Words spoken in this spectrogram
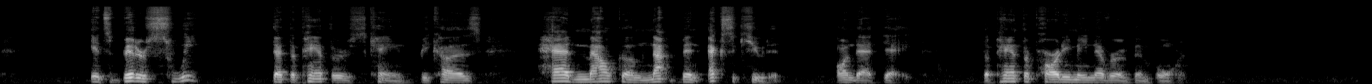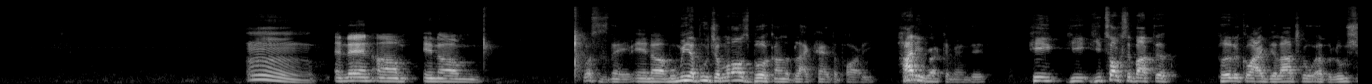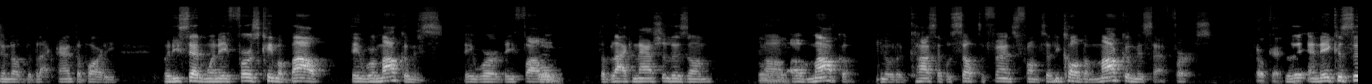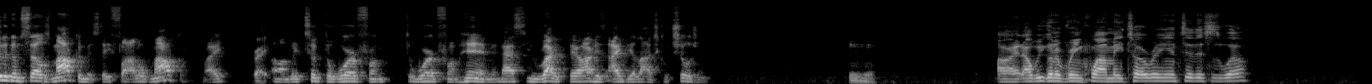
it's bittersweet that the Panthers came because had Malcolm not been executed on that day, the Panther Party may never have been born. Mm. And then um in um what's his name in uh, Mumia Abu Jamal's book on the Black Panther Party, highly recommended. He he he talks about the political ideological evolution of the Black Panther Party, but he said when they first came about, they were Malcolmists. They were they followed Mm. the Black nationalism uh, Mhm. of Malcolm. You know the concept of self defense from so he called them Malcolmists at first. Okay. So they, and they considered themselves Malcolmists. They followed Malcolm, right? Right. Um, they took the word from the word from him, and that's you're right. They are his ideological children. Mhm. All right, are we going to bring Kwame Ture into this as well?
